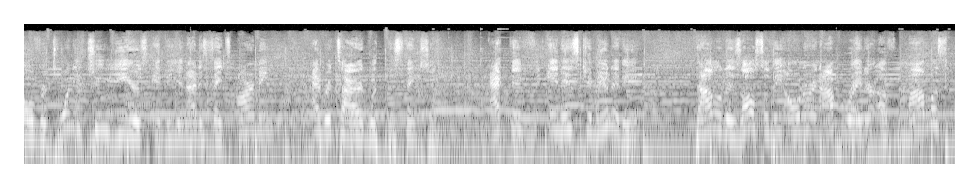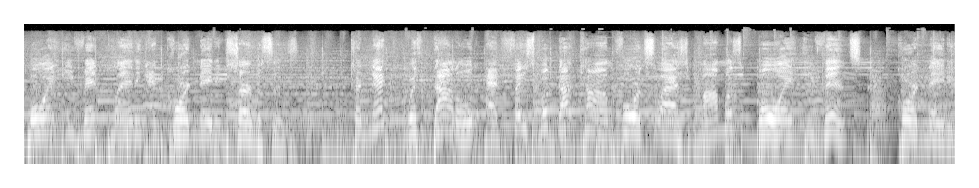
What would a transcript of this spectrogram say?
over 22 years in the United States Army and retired with distinction. Active in his community, Donald is also the owner and operator of Mama's Boy Event Planning and Coordinating Services. Connect with Donald at facebook.com forward slash Mama's Boy Events Coordinating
